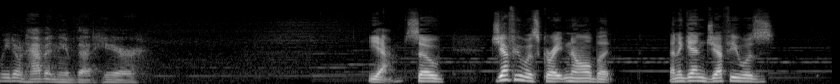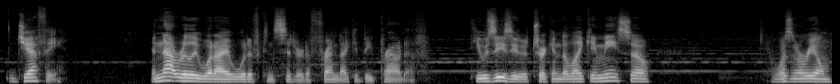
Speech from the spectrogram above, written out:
we don't have any of that here. Yeah, so Jeffy was great and all, but then again, Jeffy was Jeffy. And not really what I would have considered a friend I could be proud of. He was easy to trick into liking me, so it wasn't a real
